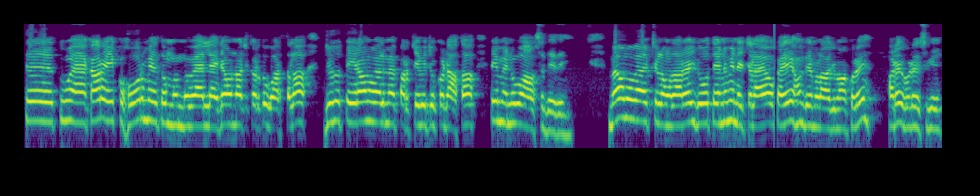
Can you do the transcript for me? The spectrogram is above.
ਤੇ ਤੂੰ ਐ ਕਰ, ਇੱਕ ਹੋਰ ਮੇਰੇ ਤੋਂ ਮ- ਮੋਬਾਈਲ ਲੈ ਜਾ, ਉਹਨਾਂ ਚ ਕਰ ਤੂੰ ਵਰਤ ਲਾ। ਜਦੋਂ ਤੇਰਾ ਮੋਬਾਈਲ ਮੈਂ ਪਰਚੇ ਵਿੱਚੋਂ ਕਢਾਤਾ, ਤੇ ਮੈਨੂੰ ਵਾਪਸ ਦੇ ਦੇ। ਮੈਂ ਉਹ ਮੋਬਾਈਲ ਚਲਾਉਂਦਾ ਰਿਹਾ ਦੋ ਤਿੰਨ ਮਹੀਨੇ ਚਲਾਇਆ। ਉਹ ਪਏ ਹੁੰਦੇ ਮੁਲਾਜ਼ਮਾਂ ਕੋਲੇ, ਫੜੇ ਫੜੇ ਸੀਗੇ।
